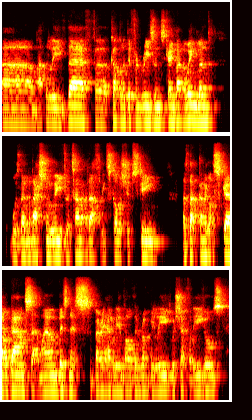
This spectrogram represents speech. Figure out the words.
Um, had to leave there for a couple of different reasons. Came back to England, was then the national lead for the talented athlete scholarship scheme as that kind of got scaled down, set up my own business, very heavily involved in rugby league with Sheffield Eagles.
